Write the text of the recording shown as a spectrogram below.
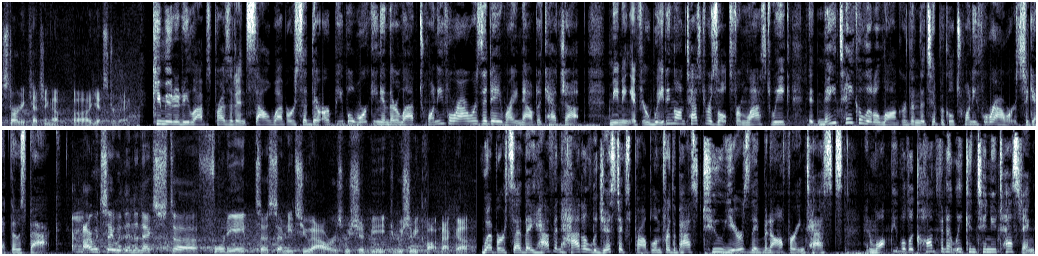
started catching up uh, yesterday. Community Labs President Sal Weber said there are people working in their lab 24 hours a day right now to catch up, meaning if you're waiting on test results from last week, it may take a little longer than the typical 24 hours to get those back. I would say within the next uh, 48 to 72 hours, we should be we should be caught back up. Weber said they haven't had a logistics problem for the past two years they've been offering tests and want people to confidently continue testing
